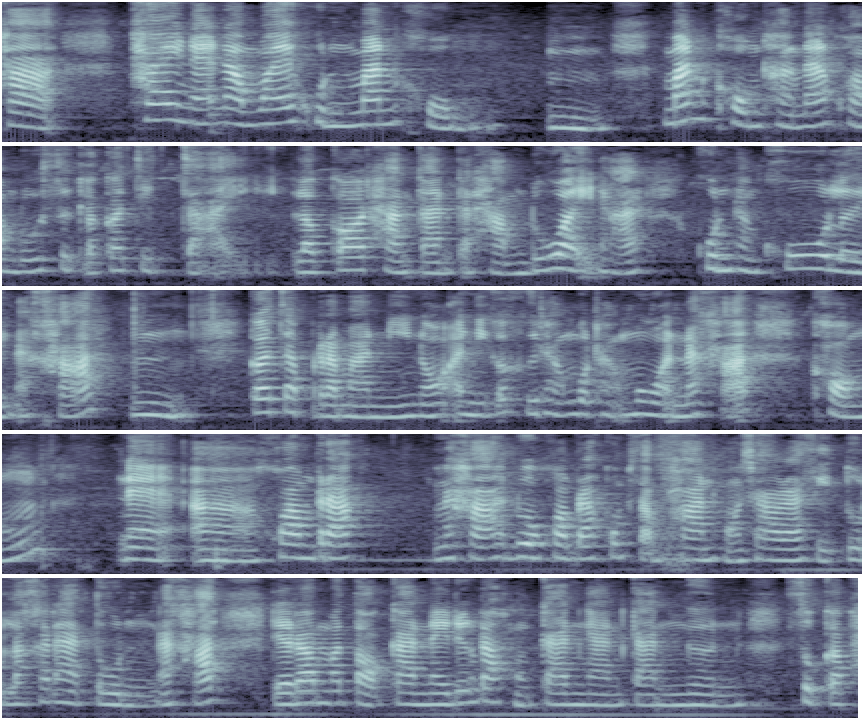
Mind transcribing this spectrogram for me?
ค่ะไพ่แนะนำว่าให้คุณมั่นคง อืมมั่นคงทางด้านความรู้สึกแล้วก็จิตใจ แล้วก็ทางการกระทำด้วยนะคะ คุณทั้งคู่เลยนะคะ อืมก็จะประมาณนี้เนาะอันนี้ก็คือทั้งหมดทั้งมวลนะคะ ของเนี่ยความรักนะคะดวงความรักความสัมพันธ์ของชาวราศีตุลลัคนาตุลนะคะ เดี๋ยวเรามาต่อกันในเรื่องราวของการงานการเงิน สุขภ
